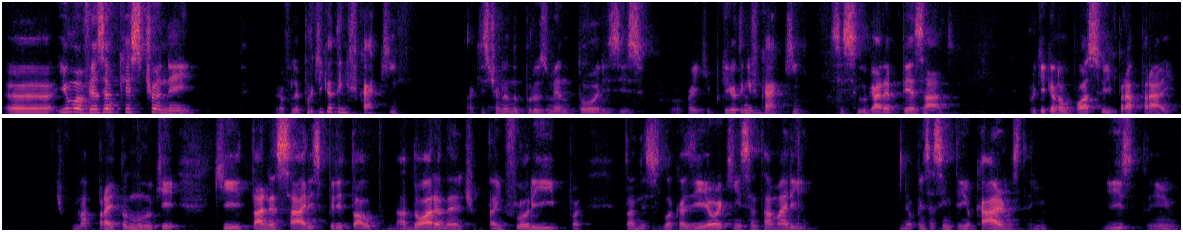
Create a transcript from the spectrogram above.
Uh, e uma vez eu questionei, eu falei, por que, que eu tenho que ficar aqui? Está questionando para os mentores isso, para a equipe. Por que, que eu tenho que ficar aqui, se esse lugar é pesado? Por que, que eu não posso ir para a praia? Tipo, na praia, todo mundo que que está nessa área espiritual adora, né? Tipo, tá em Floripa, tá nesses locais, e eu aqui em Santa Maria. E eu penso assim, tenho karmas, tenho isso, tenho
